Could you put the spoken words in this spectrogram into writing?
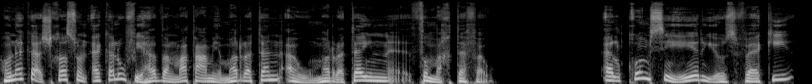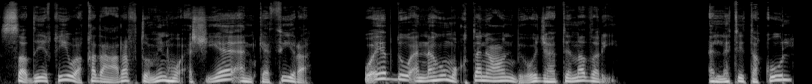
هناك أشخاص أكلوا في هذا المطعم مرة أو مرتين ثم اختفوا. القمسير يوسفاكي صديقي وقد عرفت منه أشياء كثيرة ويبدو أنه مقتنع بوجهة نظري. التي تقول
